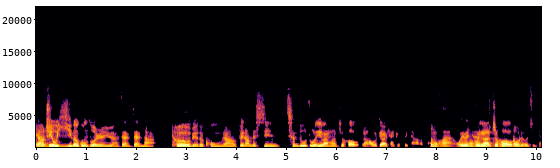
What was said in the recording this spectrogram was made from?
然后只有一个工作人员在在那儿。特别的空，然后非常的新。成都住了一晚上之后，然后我第二天就回家了。这么快啊，我以为你回家之后逗留几天。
